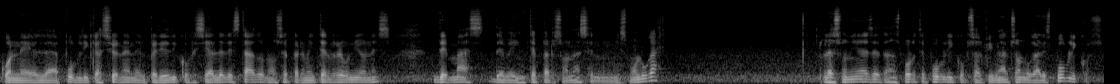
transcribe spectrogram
con la publicación en el periódico oficial del Estado, no se permiten reuniones de más de 20 personas en un mismo lugar. Las unidades de transporte público, pues al final son lugares públicos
